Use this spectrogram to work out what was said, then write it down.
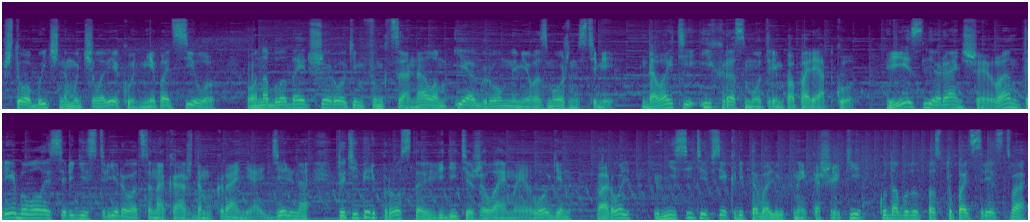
что обычному человеку не под силу. Он обладает широким функционалом и огромными возможностями. Давайте их рассмотрим по порядку. Если раньше вам требовалось регистрироваться на каждом кране отдельно, то теперь просто введите желаемый логин, пароль, внесите все криптовалютные кошельки, куда будут поступать средства,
